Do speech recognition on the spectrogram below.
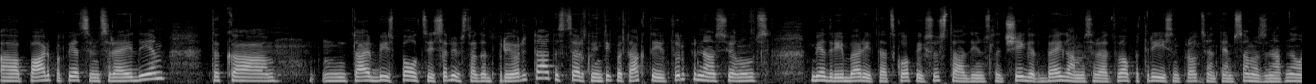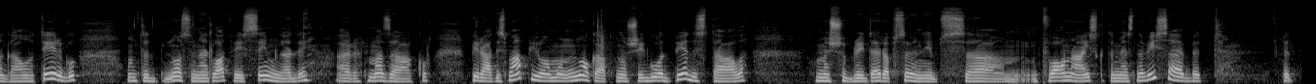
pāri pa 500 reidiem. Tā kā tā ir bijusi policijas 17. gada prioritāte. Es ceru, ka viņi tikpat aktīvi turpinās, jo mums biedrība arī tāds kopīgs uzstādījums. Līdz šī gada beigām mēs varētu vēl par 30% samazināt nelegālo tirgu un tad nosvinēt Latvijas simtgadi ar mazāku pirātismu apjomu un nokāpt no šī goda piedestāla. Mēs šobrīd Eiropas Savienības um, fonā izskatāmies nevisai, bet Bet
